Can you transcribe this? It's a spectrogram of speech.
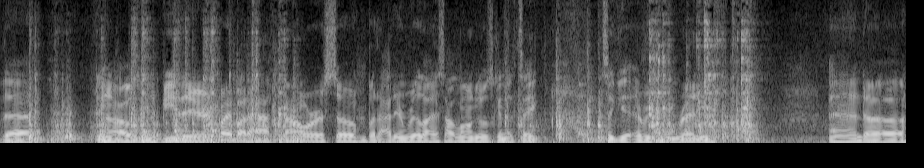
that you know I was gonna be there probably about a half an hour or so, but I didn't realize how long it was gonna take to get everything ready, and uh,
